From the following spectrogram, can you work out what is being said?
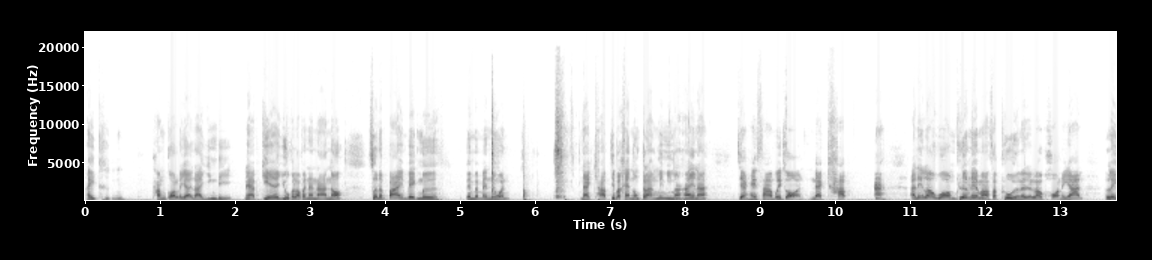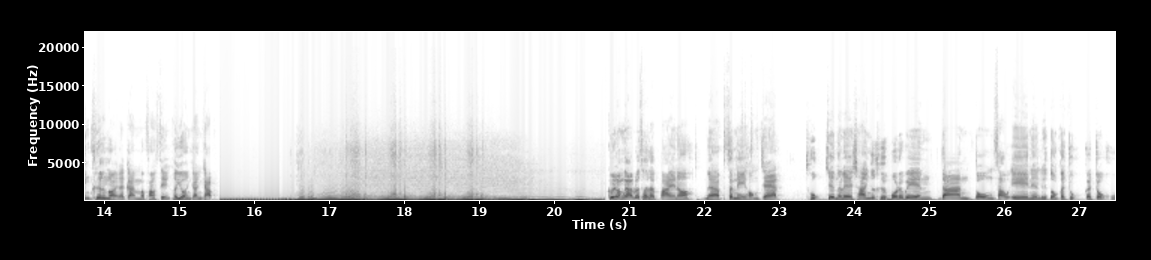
ให้ถึง ทำก่อนระยะได้ยิ่งดีนะครับเกียร์จะอยู่กับเราไปนานๆเนาะส่วนต่อไปเบรกมือเป็นแบบแมนนวลนะครับที่ปะแขนตรงกลางไม่มีมาให้นะแจ้งให้ทราบไว้ก่อนนะครับอะอันนี้เราวอร์มเครื่องได้มาสักครู่นึงแล้วเดี๋ยวเราขออนุญาตเร่งเครื่องหน่อยแล้วกันมาฟังเสียงเครื่องยนต์กันครับคุณผู้ชมครับแล้วส่วนถัดไปเนาะนะครับเสน่ห์ของแจ๊สทุกเจเนอเรชันก็คือบริเวณด้านตรงเสา A เนี่ยหรือตรงกระจกกระจกหู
